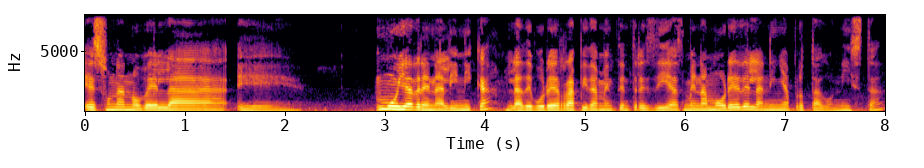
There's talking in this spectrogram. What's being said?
es una novela eh, muy adrenalínica, la devoré rápidamente en tres días, me enamoré de la niña protagonista,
